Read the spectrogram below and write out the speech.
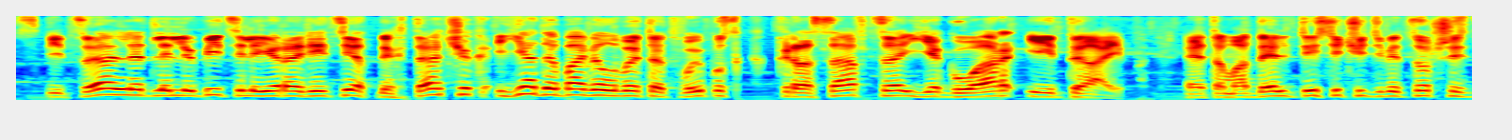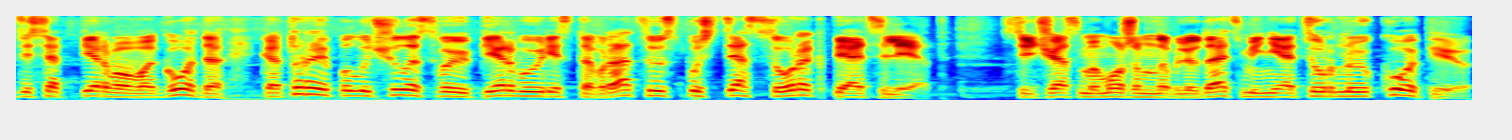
Специально для любителей раритетных тачек я добавил в этот выпуск красавца Jaguar E-Type. Это модель 1961 года, которая получила свою первую реставрацию спустя 45 лет. Сейчас мы можем наблюдать миниатюрную копию,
